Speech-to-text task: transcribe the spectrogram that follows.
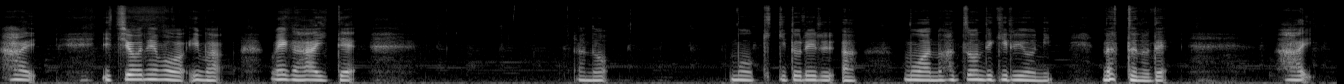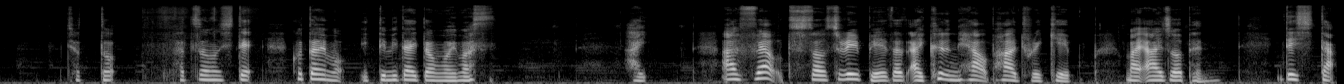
はい。一応ね、もう今、目が開いて、あの、もう聞き取れる、あ、もうあの発音できるようになったので、はい。ちょっと発音して答えも言ってみたいと思います。はい。I felt so sleepy that I couldn't help hardly keep my eyes open でした。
